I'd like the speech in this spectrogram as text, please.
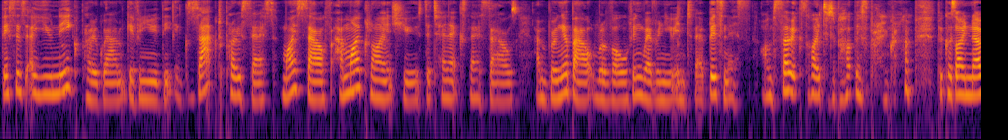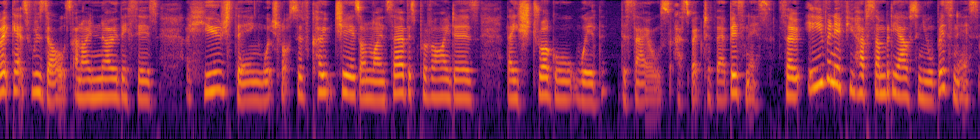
This is a unique program giving you the exact process myself and my clients use to 10x their sales and bring about revolving revenue into their business. I'm so excited about this program because I know it gets results and I know this is a huge thing which lots of coaches, online service providers, they struggle with the sales aspect of their business. So even if you have somebody else in your business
